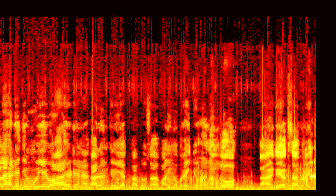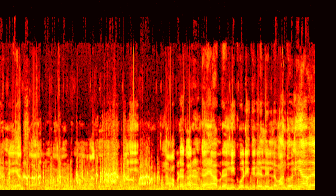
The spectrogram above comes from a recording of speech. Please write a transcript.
ઓલા હેડેથી હું આવ્યો, આ હેડે ને કારણ કે એક આપણો સા પાણીનો ભરાઈ ગયો છે ને આમ જો. કારણ કે એક સા ભરાઈ ગયો ને એક સા ઈ કારણ કે આગું રહ્યું પાણી. અને આપણે કારણ કે અહીંયા આપણે નીકોડી કરેલી એટલે વાંધો નહીં આવે.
